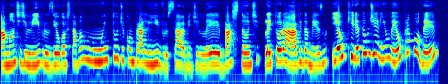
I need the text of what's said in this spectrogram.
amante de livros e eu gostava muito de comprar livros, sabe? De ler bastante, leitora ávida mesmo. E eu queria ter um dinheirinho meu para poder,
